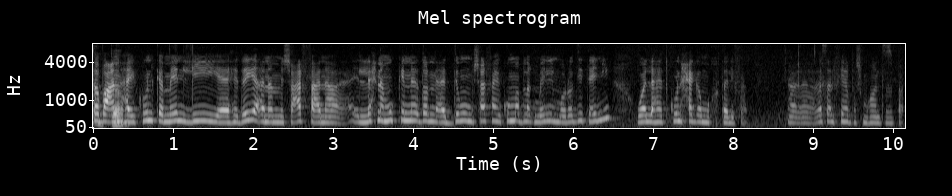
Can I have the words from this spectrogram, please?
طبعا تمام. هيكون كمان ليه هدية. أنا مش عارفة أنا اللي إحنا ممكن نقدر نقدمه مش عارفة هيكون مبلغ مالي المرة دي تاني ولا هتكون حاجة مختلفة. آه، أسأل فيها الباشمهندس بقى.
